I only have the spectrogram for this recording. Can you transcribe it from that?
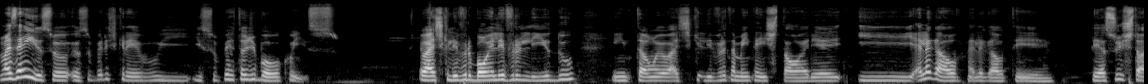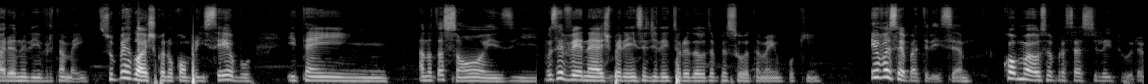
Mas é isso, eu, eu super escrevo e, e, super tô de boa com isso. Eu acho que livro bom é livro lido, então eu acho que livro também tem história e é legal, é legal ter, ter a sua história no livro também. Super gosto quando eu compro em sebo e tem anotações e você vê, né, a experiência de leitura da outra pessoa também um pouquinho. E você, Patrícia? Como é o seu processo de leitura?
